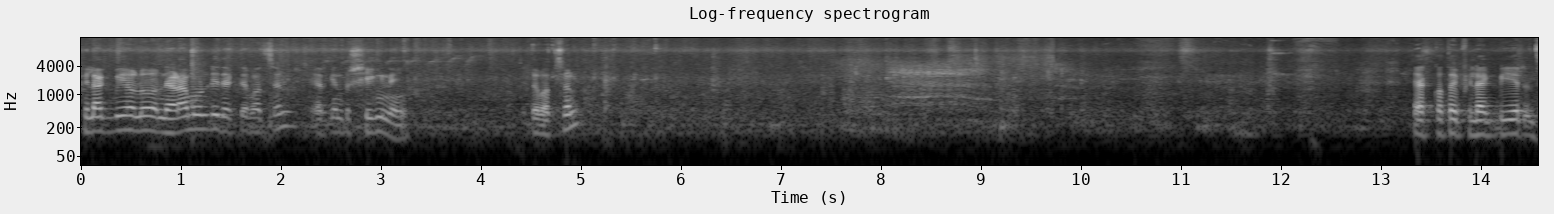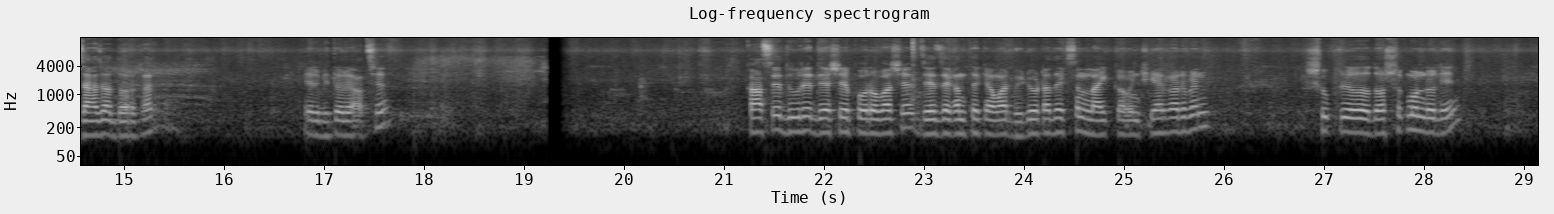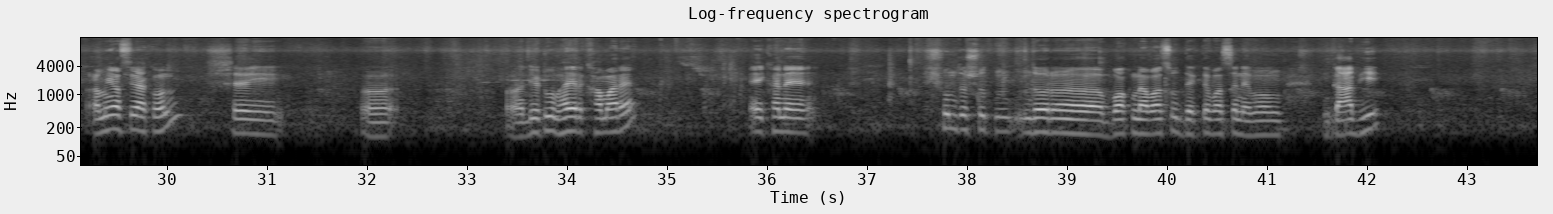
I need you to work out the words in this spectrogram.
ফিলাকবি হলো নেড়ামুন্ডি দেখতে পাচ্ছেন, এর কিন্তু শিং নেই। দেখতে পাচ্ছেন? এক কথায় ফিলাক বিয়ের যা যা দরকার এর ভিতরে আছে। কাছে, দূরে, দেশে, পরবাসে, যে যেখান থেকে আমার ভিডিওটা দেখছেন লাইক কমেন্ট শেয়ার করবেন। সুপ্রিয় দর্শক মণ্ডলী আমি আছি এখন সেই লিটু ভাইয়ের খামারে। এইখানে সুন্দর সুন্দর বকনা বাছুর দেখতে পাচ্ছেন এবং গাভী।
